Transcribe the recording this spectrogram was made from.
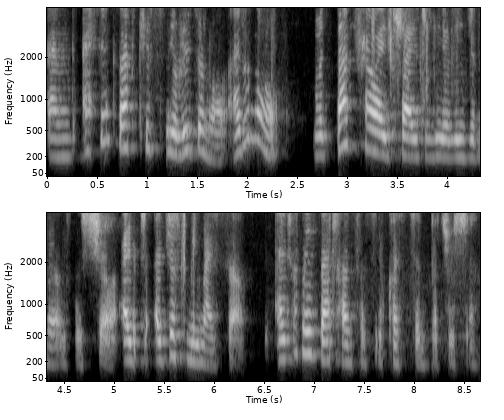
And I think that keeps me original. I don't know, but that's how I try to be original for sure. I, I just be myself. I don't know if that answers your question, Patricia.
